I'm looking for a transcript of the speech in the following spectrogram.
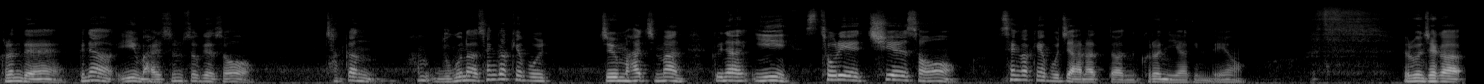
그런데 그냥 이 말씀 속에서 잠깐 한, 누구나 생각해 볼쯤 하지만 그냥 이 스토리에 취해서 생각해 보지 않았던 그런 이야기인데요. 여러분 제가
